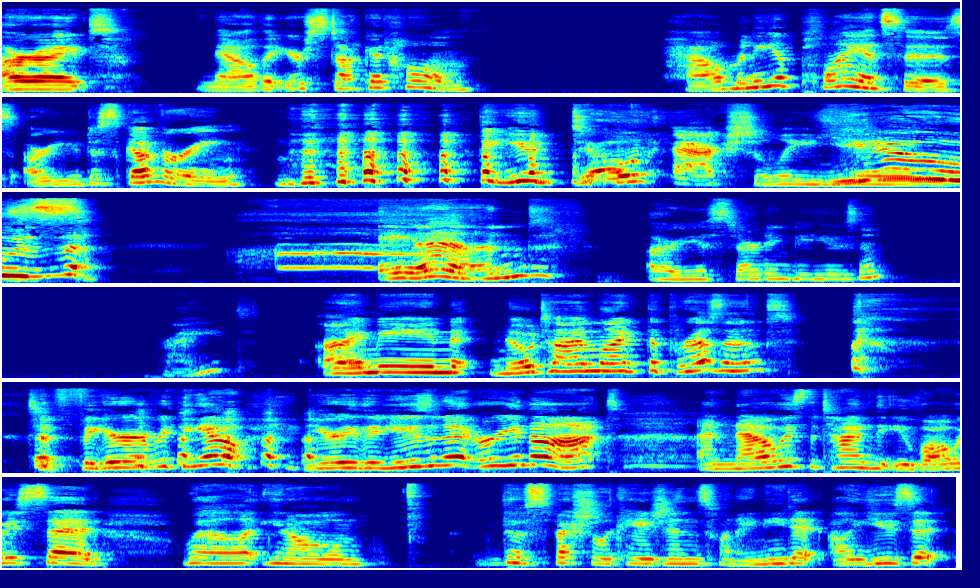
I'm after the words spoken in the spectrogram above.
All right, now that you're stuck at home, how many appliances are you discovering that you don't actually use? Use. And are you starting to use them? Right? I mean, no time like the present. To figure everything out. You're either using it or you're not. And now is the time that you've always said, well, you know, those special occasions when I need it, I'll use it.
